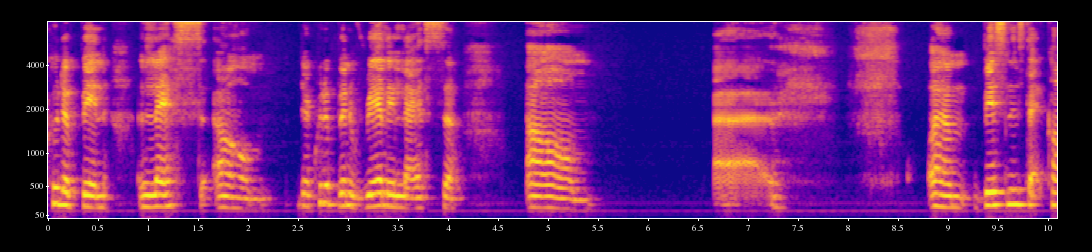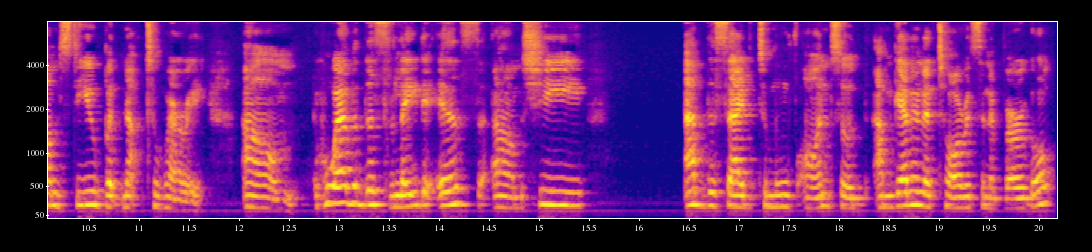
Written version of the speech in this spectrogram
could have been less, um, there could have been really less, um, uh, um, business that comes to you, but not to worry. Um, whoever this lady is, um, she have decided to move on. So I'm getting a Taurus and a Virgo,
